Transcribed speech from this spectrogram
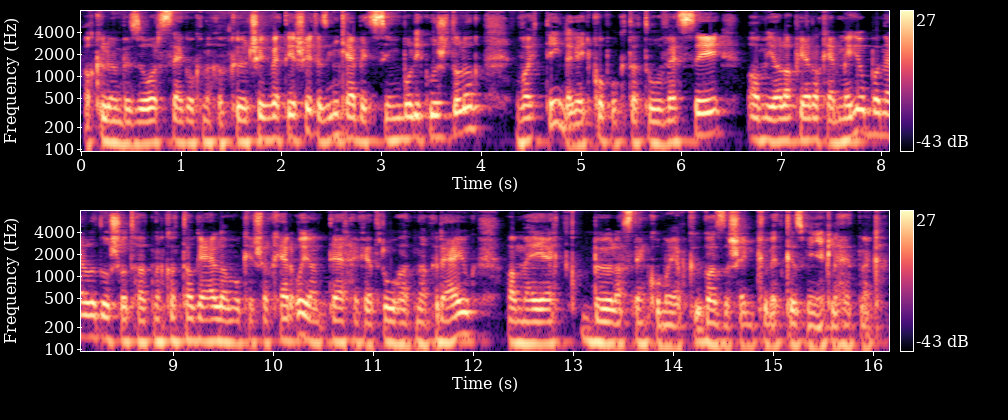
a különböző országoknak a költségvetését, ez inkább egy szimbolikus dolog, vagy tényleg egy kopogtató veszély, ami alapján akár még jobban eladósodhatnak a tagállamok, és akár olyan terheket róhatnak rájuk, amelyekből aztán komolyabb gazdasági következmények lehetnek.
